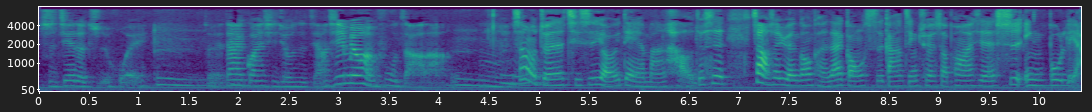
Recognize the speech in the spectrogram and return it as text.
直接的指挥。嗯。对，大概关系就是这样，其实没有很复杂啦。嗯。嗯，像我觉得其实有一点也蛮好的，就是像有些员工可能在公司刚进去的时候碰到一些适应不良，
